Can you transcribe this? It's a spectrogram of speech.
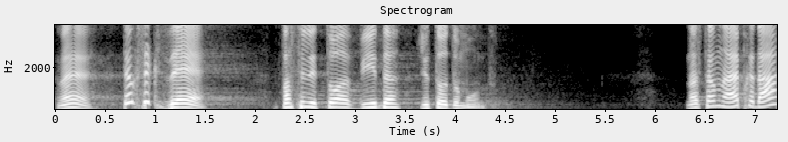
né? Tem o que você quiser. Facilitou a vida de todo mundo. Nós estamos na época da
